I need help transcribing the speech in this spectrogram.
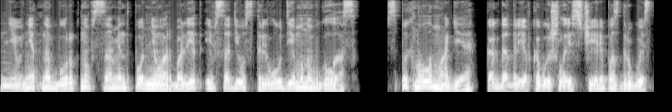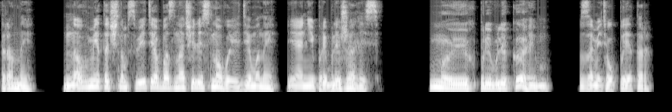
Невнятно буркнув, Самент поднял арбалет и всадил стрелу демону в глаз. Вспыхнула магия, когда древко вышло из черепа с другой стороны. Но в меточном свете обозначились новые демоны, и они приближались. «Мы их привлекаем», – заметил Петер.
